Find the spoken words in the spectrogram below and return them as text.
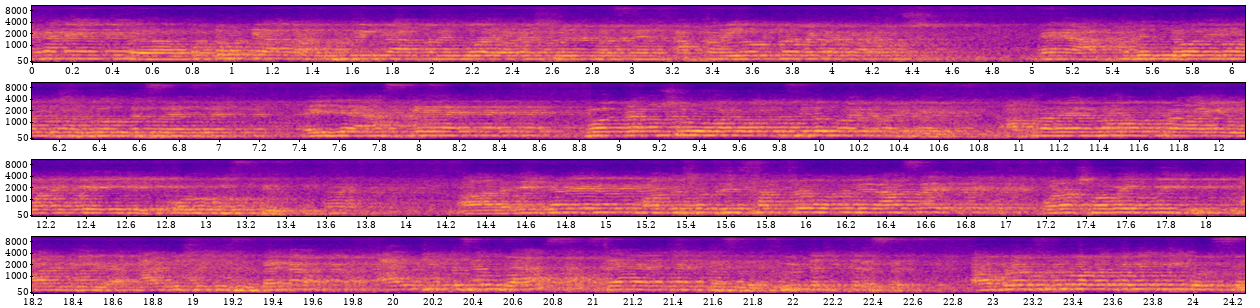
এখানে মোটামুটি আলহামদুলিল্লাহ আপনাদের দোয়ায় অনেক স্টুডেন্ট আছেন। আপনার অল্প এলাকার মানুষ হ্যাঁ আপনাদের দোয়ায় মাদ্রাসা চলতেছে। এই যে আজকে প্রোগ্রাম শুরু হওয়ার কথা ছিল নয়টা থেকে। আপনারা এখনও প্রায় অনেকেই অনুপস্থিত। আর এখানে মাদ্রাসার যে ছাত্র ছাত্রীরা আছে ওরা সবাই কি আরবি আরবি শিখতেছে তাই না? আরবি শিখতেছে প্লাস জেনারেল শিখতেছে দুইটা শিখতেছে। আমরা ছোটবেলা থেকে কি করছি?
